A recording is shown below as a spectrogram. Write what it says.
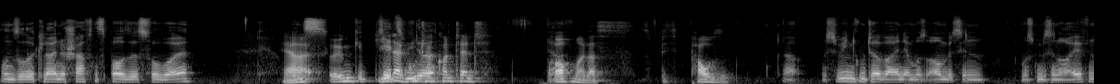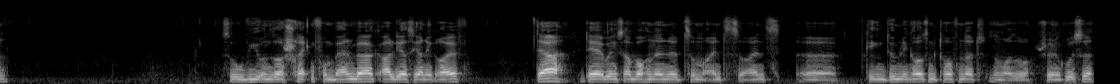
Unsere kleine Schaffenspause ist vorbei. Ja, uns gibt's jeder guter wieder- Content braucht mal das. Pause. Ja, ist wie ein guter Wein, der muss auch ein bisschen, muss ein bisschen reifen. So wie unser Schrecken vom Bernberg, alias Janik Reif. Der, der übrigens am Wochenende zum 1 zu 1 äh, gegen Dümlinghausen getroffen hat. Nur mal so, schöne Grüße,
